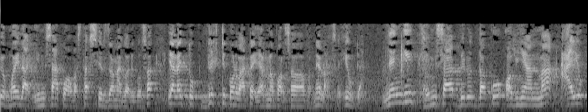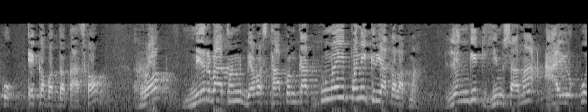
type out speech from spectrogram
यो महिला हिंसाको अवस्था सिर्जना गरेको छ। यसलाई त्यो दृष्टिकोणबाट हेर्न पर्छ भन्ने लाग्छ। एउटा लैङ्गिक हिंसा विरुद्धको अभियानमा आयोगको एकबद्धता छ। र निर्वाचन व्यवस्थापनका कुनै पनि क्रियाकलापमा लैङ्गिक हिंसामा आयोगको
